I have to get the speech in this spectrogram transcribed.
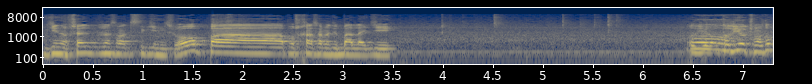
βγαίνει offside πρέπει να σταματήσει την κίνηση. Όπα! Πώς χάσαμε την μπάλα εκεί. Το, διο, Ω. το διώξουμε αυτό.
